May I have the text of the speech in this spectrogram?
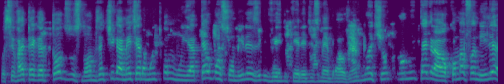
Você vai pegando todos os nomes. Antigamente era muito comum, e até algumas famílias, em vez de querer desmembrar os nomes, mantinham um nome integral, como a família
